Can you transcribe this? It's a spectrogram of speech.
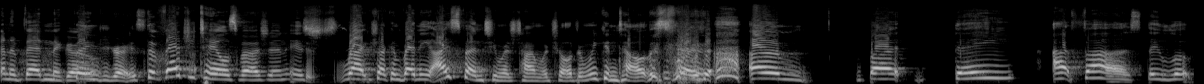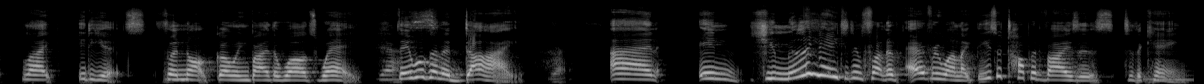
and Abednego. Thank you, Grace. The Veggie Tales version is Rack, Shack, and Benny. I spend too much time with children. We can tell at this point. um, but they, at first, they looked like idiots for not going by the world's way. They were gonna die, Yes. and in humiliated in front of everyone. Like these are top advisors to the king.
